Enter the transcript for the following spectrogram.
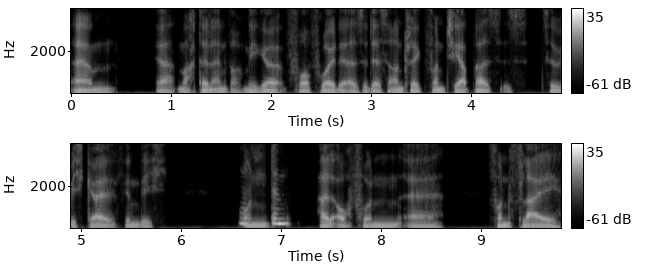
ähm, ja, macht halt einfach mega Vorfreude. Also der Soundtrack von Chiapas ist ziemlich geil, finde ich. Und halt auch von, äh, von Fly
